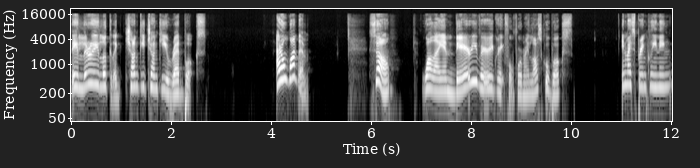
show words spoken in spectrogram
They literally look like chunky, chunky red books. I don't want them. So, while I am very, very grateful for my law school books, in my spring cleaning,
